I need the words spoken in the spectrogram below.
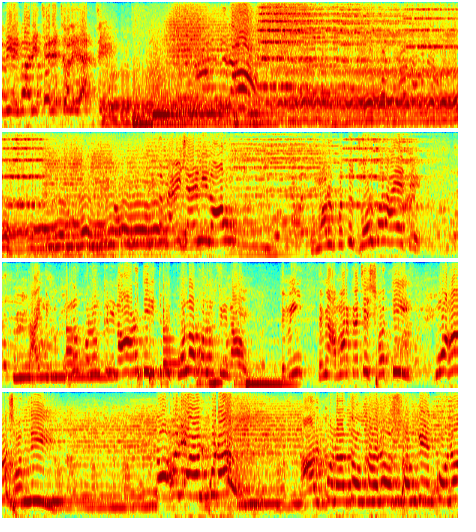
আমি এই বাড়ি ছেড়ে চলে যাচ্ছি। না। তোমার উপর তো জোর করা হয়েছে। তাই তুমি কোনো কলঙ্কিনী নাও আরতি তুমি কোনো কলঙ্কিনী নাও। তুমি তুমি আমার কাছে সতী মহা সত্যি তাহলে আলপনা আলপনা তো কারোর সঙ্গে কোনো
